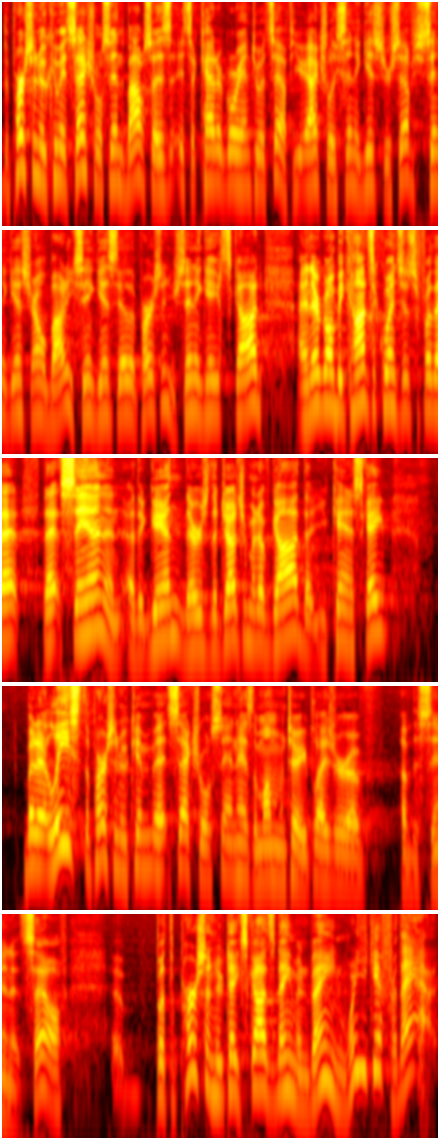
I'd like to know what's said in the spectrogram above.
the person who commits sexual sin, the Bible says it's a category unto itself. You actually sin against yourself, you sin against your own body, you sin against the other person, you sin against God, and there are going to be consequences for that, that sin. And uh, again, there's the judgment of God that you can't escape. But at least the person who commits sexual sin has the momentary pleasure of, of the sin itself. But the person who takes God's name in vain, what do you get for that?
